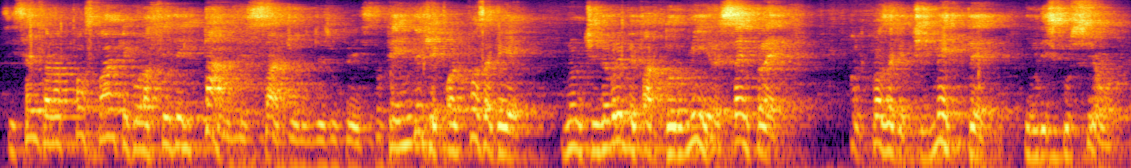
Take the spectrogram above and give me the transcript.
si sentono a posto anche con la fedeltà al messaggio di Gesù Cristo, che invece è qualcosa che non ci dovrebbe far dormire, sempre qualcosa che ci mette in discussione.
